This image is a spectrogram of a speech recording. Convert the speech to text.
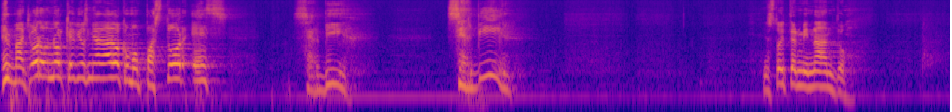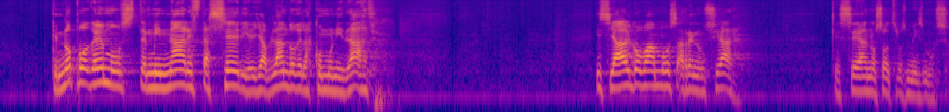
El mayor honor que Dios me ha dado como pastor es servir. Servir. Estoy terminando. Que no podemos terminar esta serie y hablando de la comunidad. Y si a algo vamos a renunciar, que sea nosotros mismos.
